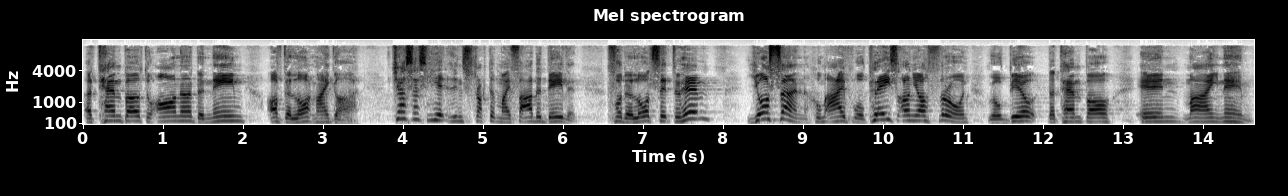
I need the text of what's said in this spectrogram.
a temple to honor the name of the Lord my God, just as he had instructed my father David. For the Lord said to him, Your son, whom I will place on your throne, will build the temple in my name.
